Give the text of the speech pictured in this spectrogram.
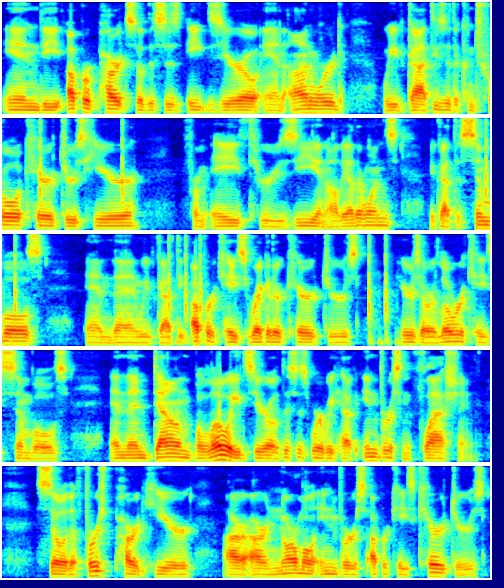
in the upper part so this is 8.0 and onward we've got these are the control characters here from A through Z and all the other ones. We've got the symbols and then we've got the uppercase regular characters. Here's our lowercase symbols. And then down below 8.0, this is where we have inverse and flashing. So the first part here are our normal inverse uppercase characters.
